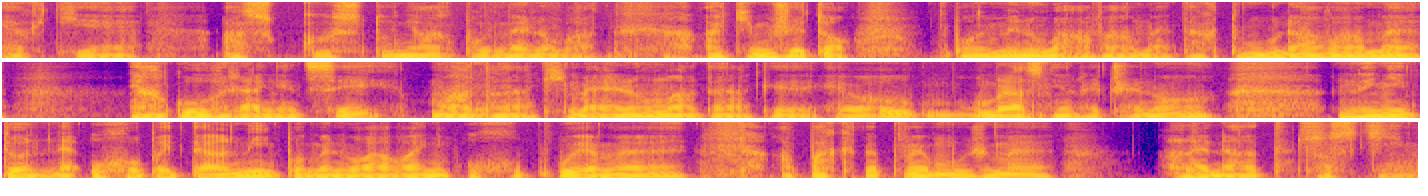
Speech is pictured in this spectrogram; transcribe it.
jak ti je a zkus to nějak pojmenovat. A tím, že to pojmenováváme, tak tomu dáváme nějakou hranici, má to nějaký jméno, má to nějaké, jo, obrazně řečeno, není to neuchopitelný, pojmenováváním uchopujeme a pak teprve můžeme hledat, co s tím.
